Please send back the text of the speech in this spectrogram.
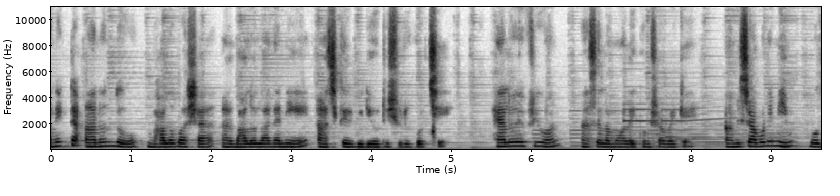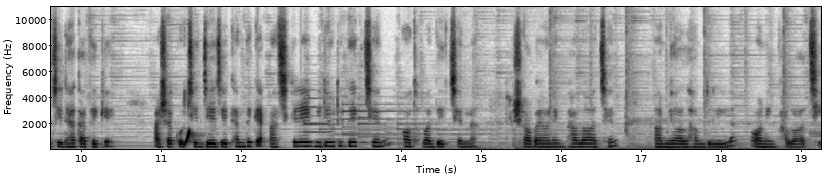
অনেকটা আনন্দ, ভালোবাসা আর ভালো লাগা নিয়ে আজকের ভিডিওটি শুরু করছি। হ্যালো এভরিওয়ান, আসসালামু আলাইকুম সবাইকে। আমি শ্রাবণী মিম বলছি ঢাকা থেকে। আশা করছি যে যেখান থেকে আজকের এই ভিডিওটি দেখছেন অথবা দেখছেন না, সবাই অনেক ভালো আছেন। আমিও আলহামদুলিল্লাহ অনেক ভালো আছি।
